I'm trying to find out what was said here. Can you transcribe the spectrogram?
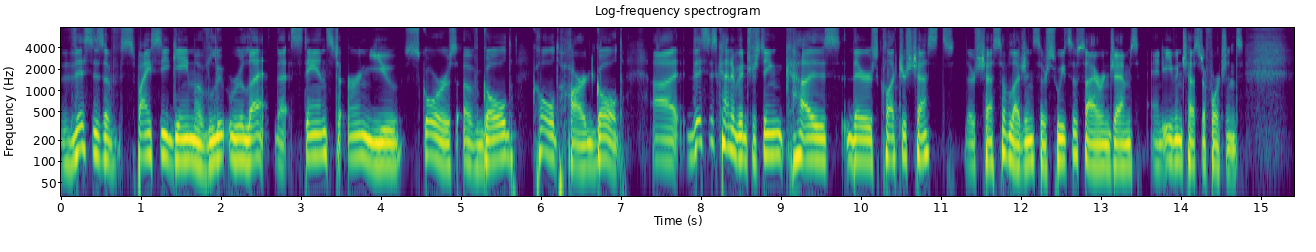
this is a spicy game of loot roulette that stands to earn you scores of gold, cold, hard gold. Uh, this is kind of interesting because there's collector's chests, there's chests of legends, there's suites of siren gems, and even chest of fortunes.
